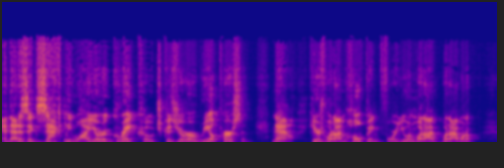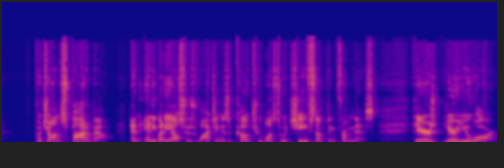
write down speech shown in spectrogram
And that is exactly why you're a great coach because you're a real person. Now here's what i'm hoping for you and what i what i want to put you on the spot about and anybody else who's watching as a coach who wants to achieve something from this. Here's here you are.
